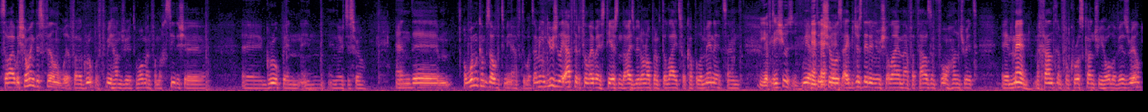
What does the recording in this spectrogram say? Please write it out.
So I was showing this film with a group of 300 women from a Hasidic uh, uh, group in, in, in Eretz Israel. And um, a woman comes over to me afterwards. I mean, usually after the film, everybody has tears in the eyes. We don't open up the lights for a couple of minutes. And You have tissues. we have tissues. I just did in Yerushalayim now for 1,400 uh, men, mechanchim from cross country, whole of Israel.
